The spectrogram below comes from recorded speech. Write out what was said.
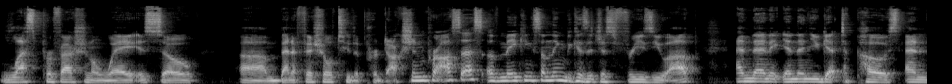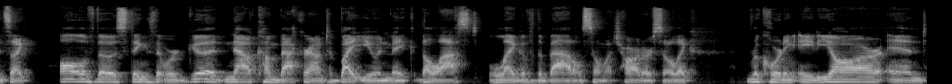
less professional way is so um, beneficial to the production process of making something because it just frees you up, and then and then you get to post, and it's like all of those things that were good now come back around to bite you and make the last leg of the battle so much harder. So like recording ADR and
